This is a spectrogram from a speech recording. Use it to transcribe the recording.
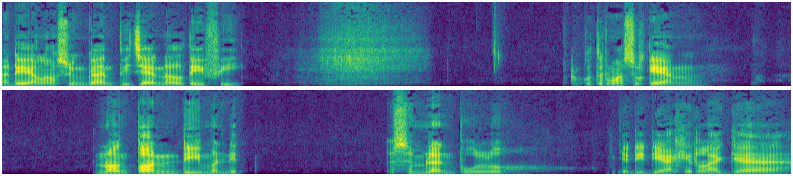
ada yang langsung ganti channel TV? Aku termasuk yang nonton di menit 90 jadi di akhir laga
